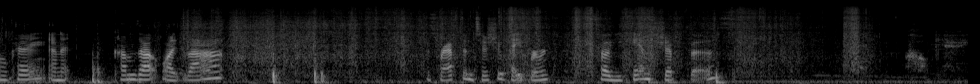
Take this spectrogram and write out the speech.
Okay, and it comes out like that. It's wrapped in tissue paper, so you can ship this. Okay.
